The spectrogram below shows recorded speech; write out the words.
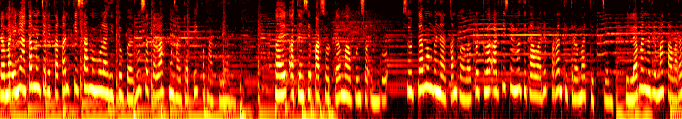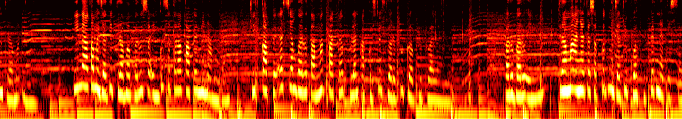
Drama ini akan menceritakan kisah memulai hidup baru setelah menghadapi kematian. Baik agensi Parsoda maupun Soengkuk sudah membenarkan bahwa kedua artis memang ditawari peran di drama Dead Jam bila menerima tawaran drama ini. Ini akan menjadi drama baru seingkut setelah Cafe Minamdang di KBS yang baru tamat pada bulan Agustus 2022 lalu. Baru-baru ini, drama anyar tersebut menjadi buah bibir netizen.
